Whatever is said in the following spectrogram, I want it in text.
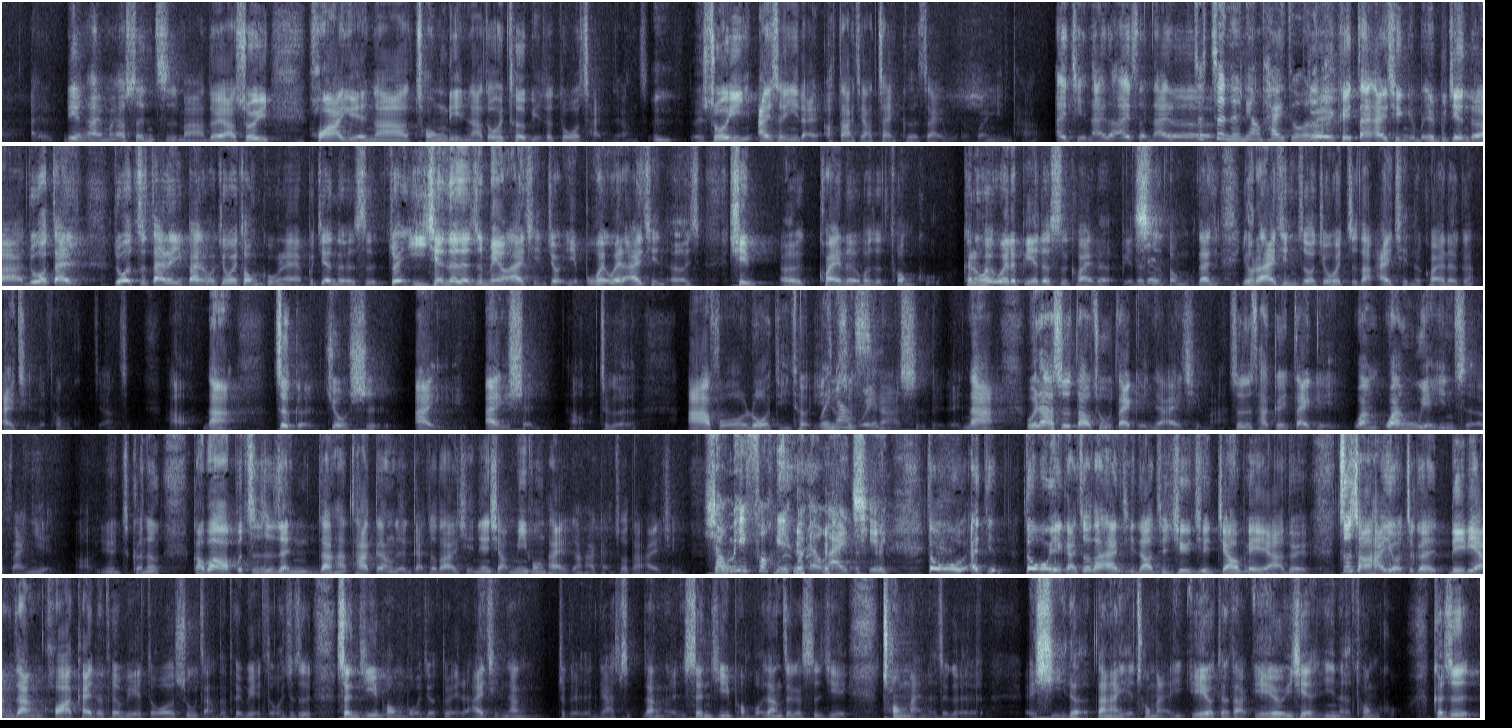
恋爱吗？要生殖吗？对啊，所以花园啊、丛林啊都会特别的多产，这样子。嗯，对，所以爱神一来啊，大家载歌载舞的欢迎他。爱情来了，爱神来了，这正能量太多了。对，可以带爱情也也不见得啊。如果带，如果只带了一半，我就会痛苦呢，不见得是。所以以前的人是没有爱情，就也不会为了爱情而幸而快乐或者痛苦，可能会为了别的事快乐，别的事痛苦。但是有了爱情之后，就会知道爱情的快乐跟爱情的痛苦这样子。好，那这个就是爱爱神啊，这个。阿佛洛狄特，也就是维纳斯，对不对？那维纳斯到处带给人家爱情嘛，甚至他可以带给万万物，也因此而繁衍啊。因为可能搞不好不只是人让他，他让人感受到爱情，连小蜜蜂他也让他感受到爱情。小蜜蜂也会有爱情，动物 哎，动物也感受到爱情，然后去去去交配啊。对，至少还有这个力量，让花开得特别多，树长得特别多，就是生机蓬勃就对了。爱情让。这个人家是让人生机蓬勃，让这个世界充满了这个喜乐，当然也充满了，也有得到，也有一些人因而痛苦。可是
